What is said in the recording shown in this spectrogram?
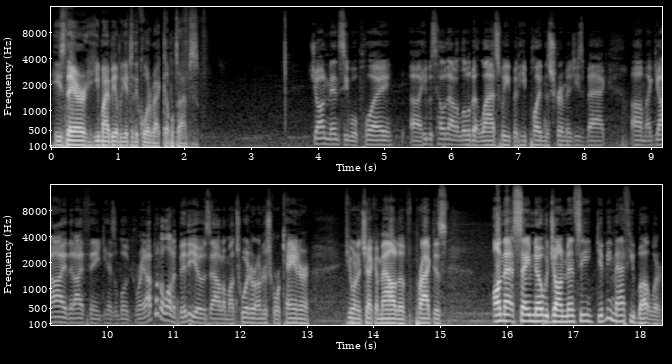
He's there. He might be able to get to the quarterback a couple times. John Mincy will play. Uh, he was held out a little bit last week, but he played in the scrimmage. He's back. Um, a guy that I think has looked great. I put a lot of videos out on my Twitter underscore Cainer. If you want to check him out of practice. On that same note with John Mincy, give me Matthew Butler.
